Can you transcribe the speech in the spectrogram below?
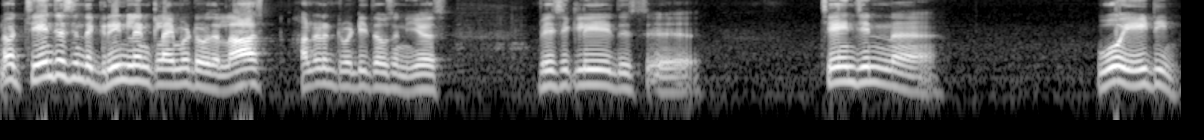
Now, changes in the Greenland climate over the last 120,000 years, basically this uh, change in uh, O18,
